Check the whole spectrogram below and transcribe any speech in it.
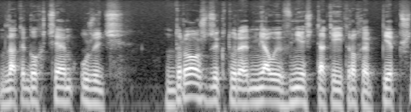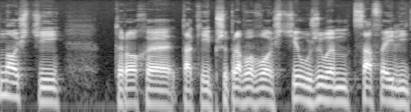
dlatego chciałem użyć drożdży, które miały wnieść takiej trochę pieprzności, trochę takiej przyprawowości. Użyłem Safeili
